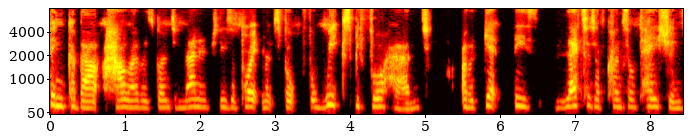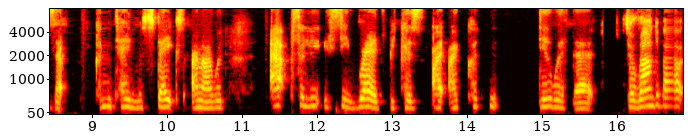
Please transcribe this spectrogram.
think about how I was going to manage these appointments for, for weeks beforehand. I would get these letters of consultations that contain mistakes, and I would absolutely see red because I, I couldn't deal with it. So, around about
